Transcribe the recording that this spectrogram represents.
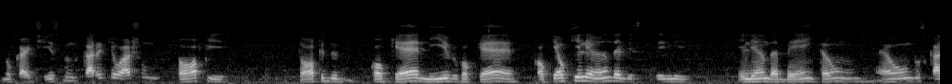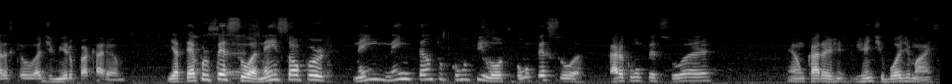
no kartismo, um cara que eu acho um top, top de qualquer nível, qualquer, qualquer o que ele anda, ele, ele, ele anda bem, então é um dos caras que eu admiro pra caramba. E até por pessoa, nem só por, nem, nem tanto como piloto, como pessoa. O cara como pessoa é, é um cara gente boa demais.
